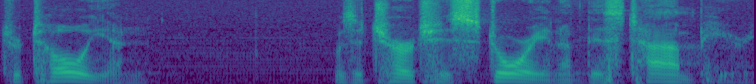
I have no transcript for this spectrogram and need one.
Tertullian was a church historian of this time period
